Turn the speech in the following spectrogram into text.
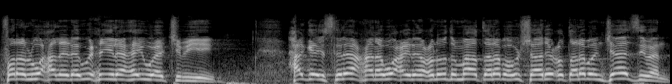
Faral waxaa la yidhaha wixii ilaahay waajibiyey. Xagga istilaaxana waxay yidhahen culimmadu maa talabahu shaaricu talaban jaaziman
